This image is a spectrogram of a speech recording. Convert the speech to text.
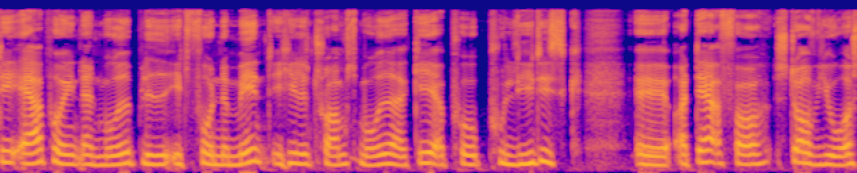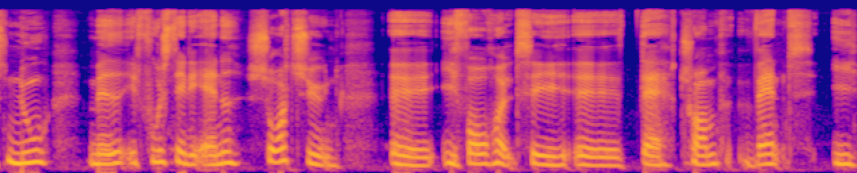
det er på en eller anden måde blevet et fundament i hele Trumps måde at agere på politisk. Øh, og derfor står vi jo også nu med et fuldstændig andet sortsyn øh, i forhold til, øh, da Trump vandt i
